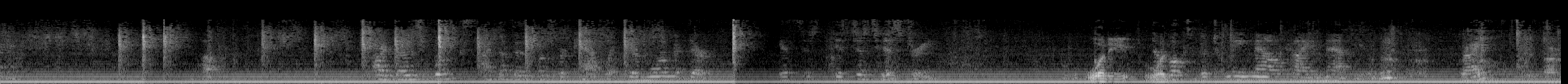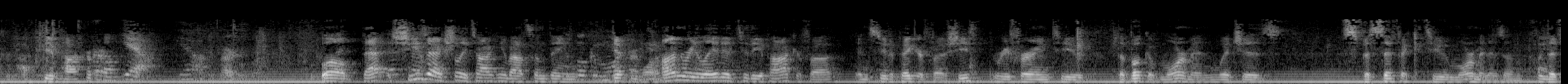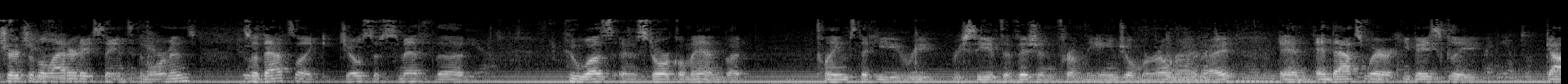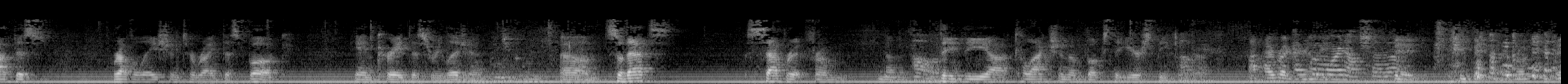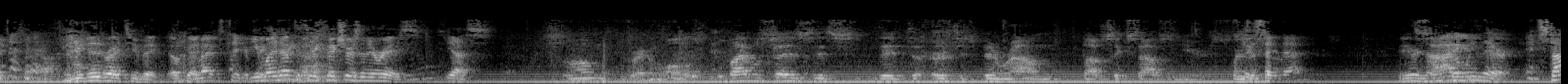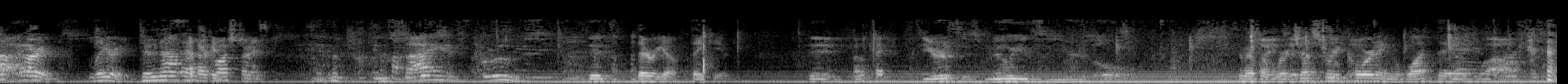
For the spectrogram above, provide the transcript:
Are those books? I thought those books were Catholic. They're Mormon. They're it's just it's just history. What do you? The What? books between Malachi and Matthew, right? The Or, Apocrypha? yeah, yeah. Well, that she's actually talking about something Book of Mormon. Different one. unrelated to the Apocrypha and Pseudepigrapha. She's referring to the Book of Mormon, which is specific to Mormonism, the Church of the Latter Day Saints, the Mormons. So that's like Joseph Smith, the Yeah. who was a historical man, but claims that he re- received a vision from the angel Moroni, right? And and that's where he basically got this revelation to write this book and create this religion. Um, so that's separate from the the uh, collection of books that you're speaking of. okay. I, I read I put really more and I'll shut up. big. Too big. I wrote too big. You did write too big. Okay. Might have to You might have to take pictures and erase. Yes. Um, Right on walls. the Bible says this, that the earth has been around about 6,000 years. Where does it say that? You're not Science. going there. Stop. All right, Larry. Do not ask Sorry, questions. And science proves that, There we go. Thank you. that Okay. the earth is millions of years old. Remember, we're just recording what they. Wow. Isn't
